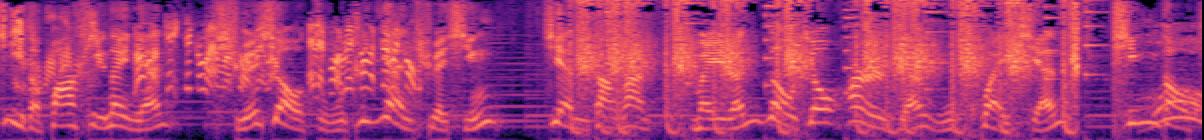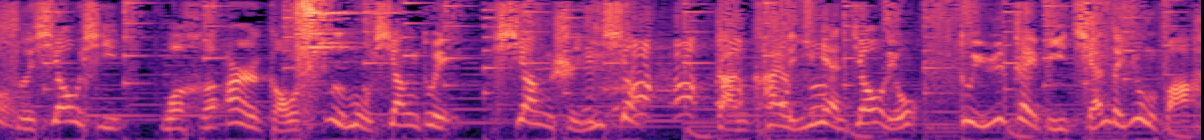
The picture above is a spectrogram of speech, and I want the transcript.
记得八岁那年，学校组织验血型，建档案，每人要交二点五块钱。听到此消息，我和二狗四目相对，相视一笑，展开了一面交流，对于这笔钱的用法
